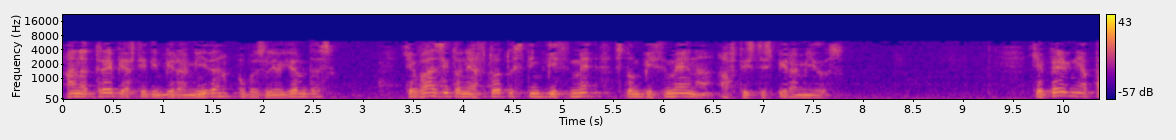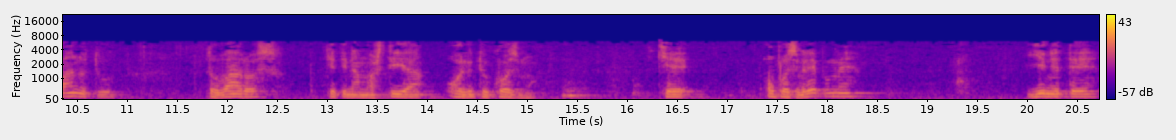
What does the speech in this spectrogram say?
Ανατρέπει αυτή την πυραμίδα όπως λέει ο Γέροντας και βάζει τον εαυτό του στην πυθμέ, στον πυθμένα αυτής της πυραμίδος και παίρνει απάνω του το βάρος και την αμαρτία όλου του κόσμου. Και όπως βλέπουμε γίνεται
